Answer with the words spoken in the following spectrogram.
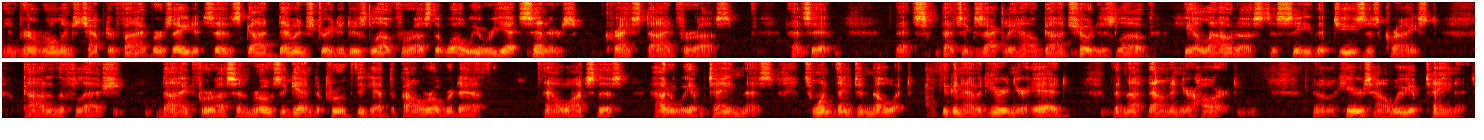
In Romans chapter 5 verse 8 it says God demonstrated his love for us that while we were yet sinners Christ died for us. That's it. That's that's exactly how God showed his love. He allowed us to see that Jesus Christ, God in the flesh, died for us and rose again to prove that he had the power over death. Now, watch this. How do we obtain this? It's one thing to know it. You can have it here in your head, but not down in your heart. here's how we obtain it.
